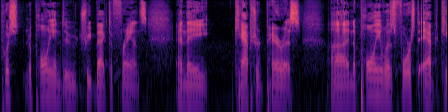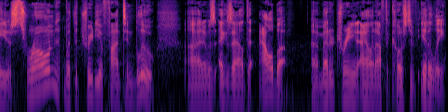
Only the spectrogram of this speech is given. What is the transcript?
pushed Napoleon to retreat back to France, and they captured Paris. Uh, Napoleon was forced to abdicate his throne with the Treaty of Fontainebleau, uh, and it was exiled to Elba, a Mediterranean island off the coast of Italy.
